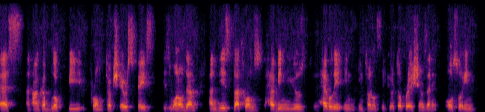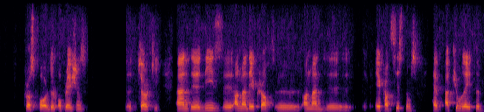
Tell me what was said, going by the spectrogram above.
S and Anka Block B from Turkish Aerospace is one of them. And these platforms have been used heavily in internal security operations and also in cross-border operations uh, Turkey. And uh, these uh, unmanned aircraft, uh, unmanned aircraft systems have accumulated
